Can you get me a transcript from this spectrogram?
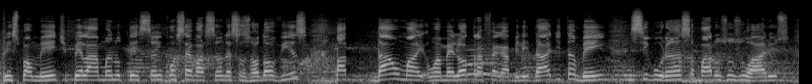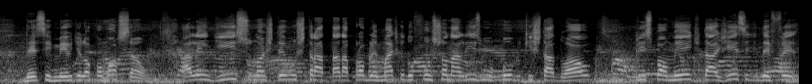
principalmente pela manutenção e conservação dessas rodovias, para dar uma, uma melhor trafegabilidade e também segurança para os usuários desses meios de locomoção. Além disso, nós temos tratado a problemática do funcionalismo público estadual, principalmente da Agência de Defesa,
